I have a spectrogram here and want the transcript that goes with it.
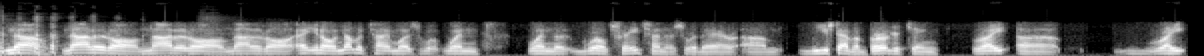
no, not at all, not at all, not at all. And, you know, another time was when when the World Trade Centers were there, um, we used to have a Burger King right uh, right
